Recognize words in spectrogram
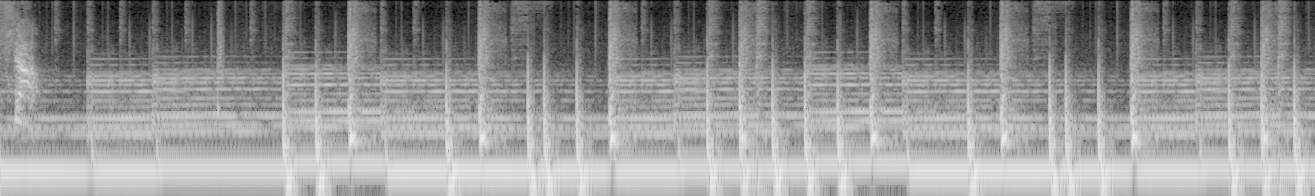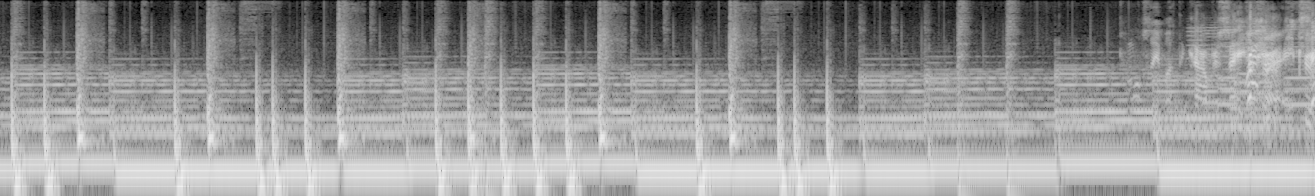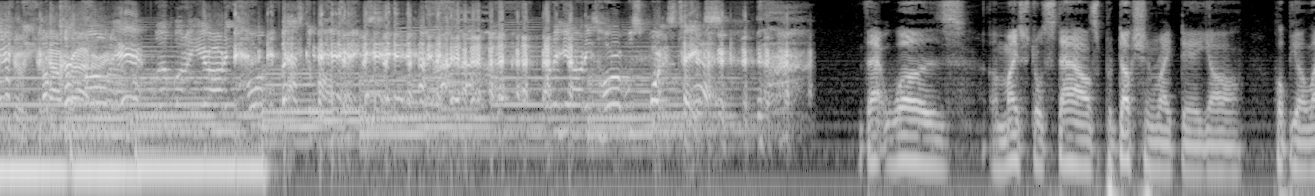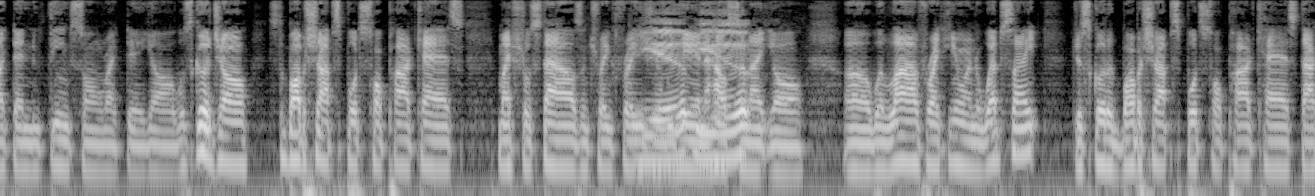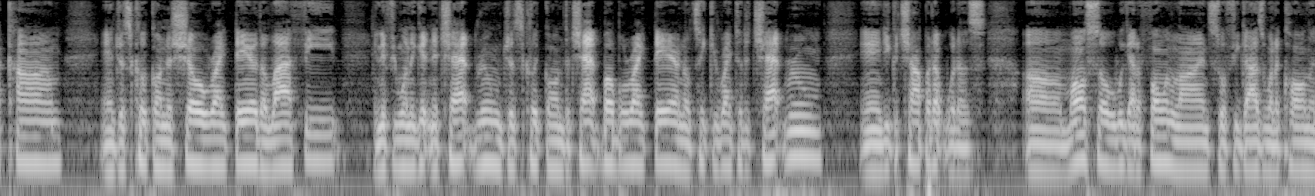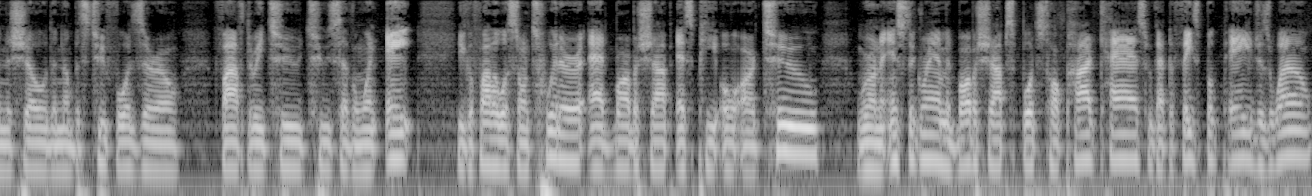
Maestro Styles production right there, y'all. Hope y'all like that new theme song right there, y'all. What's good, y'all? It's the Barbershop Sports Talk Podcast. Maestro Styles and Trey Frazier Yep, here in the house tonight, y'all. Uh, we're live right here on the website. Just go to barbershopsportstalkpodcast.com and just click on the show right there, the live feed. And if you want to get in the chat room, just click on the chat bubble right there, and it'll take you right to the chat room, and you can chop it up with us. Um, also, we got a phone line, so if you guys want to call in the show, the number's 240 532 2718. You can follow us on Twitter at Barbershop SPOR2. We're on the Instagram at Barbershop Sports Talk Podcast. We got the Facebook page as well.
